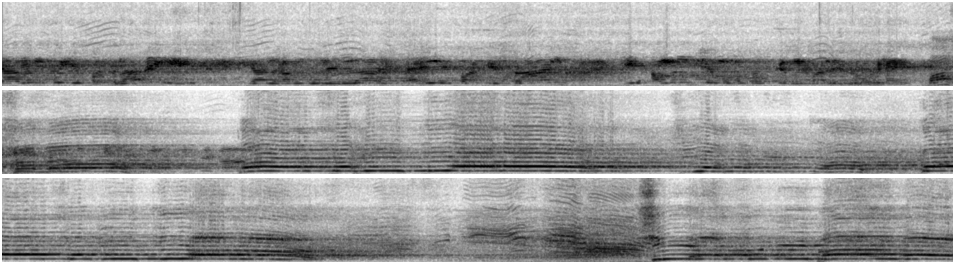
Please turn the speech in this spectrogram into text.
عالم کو یہ بتلا دیں گے کہ الحمدللہ اہل پاکستان یہ امن سے محبت کرنے والے لوگ ہیں۔ ماشاءاللہ! کون شہید کی آواز شیعہ سنی اتحاد کون شہید کی آواز شیعہ سنی بھائی بھائی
